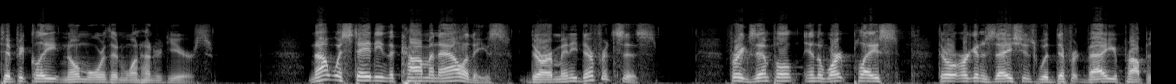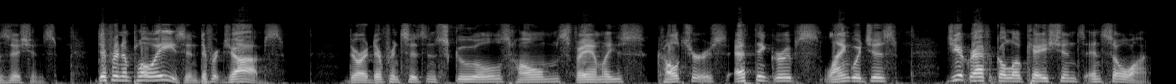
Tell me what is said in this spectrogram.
typically no more than 100 years. Notwithstanding the commonalities, there are many differences. For example, in the workplace, there are organizations with different value propositions, different employees in different jobs. There are differences in schools, homes, families, cultures, ethnic groups, languages, geographical locations, and so on.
